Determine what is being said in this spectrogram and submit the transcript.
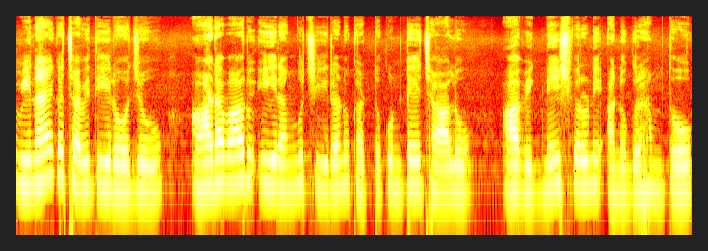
వినాయక చవితి రోజు ఆడవారు ఈ రంగు చీరను కట్టుకుంటే చాలు. ఆ విఘ్నేశ్వరుని అనుగ్రహంతో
